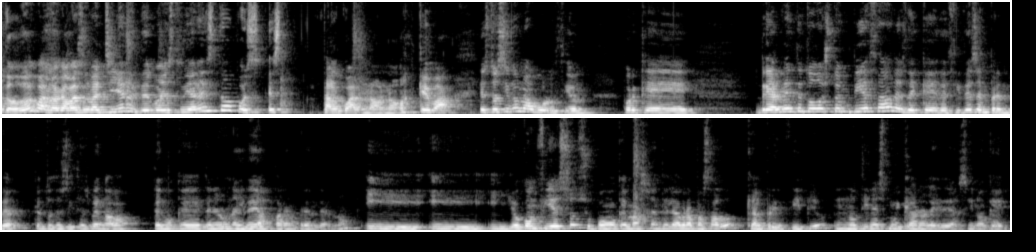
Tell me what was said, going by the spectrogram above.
todo, cuando acabas el bachiller y dices voy a estudiar esto, pues es tal cual. No, no, que va. Esto ha sido una evolución, porque realmente todo esto empieza desde que decides emprender, que entonces dices, venga, va, tengo que tener una idea para emprender, ¿no? Y, y, y yo confieso, supongo que más gente le habrá pasado, que al principio no tienes muy clara la idea, sino que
